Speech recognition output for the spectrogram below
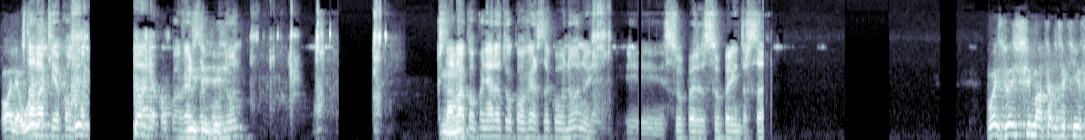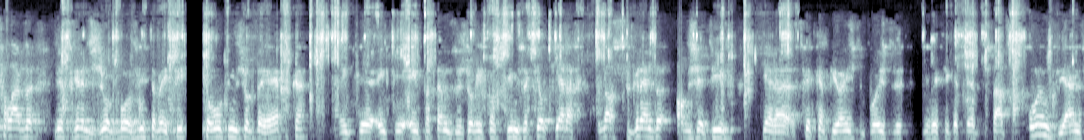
Olha, Estava hoje... aqui a, acompanhar a conversa diz, diz, com o Nuno. Estava hum. a acompanhar a tua conversa com o Nuno e, e super, super interessante. Pois, hoje, Simão, estamos aqui a falar de, desse grande jogo Boa Vista Benfica, o último jogo da época em que, em que empatamos o jogo e conseguimos aquele que era o nosso grande objetivo, que era ser campeões depois de, de Benfica ter estado 11 anos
